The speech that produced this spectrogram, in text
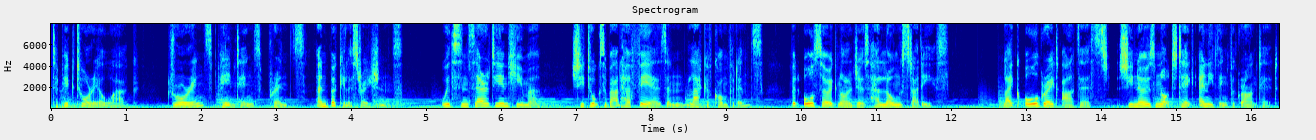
to pictorial work, drawings, paintings, prints, and book illustrations. With sincerity and humour, she talks about her fears and lack of confidence, but also acknowledges her long studies. Like all great artists, she knows not to take anything for granted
